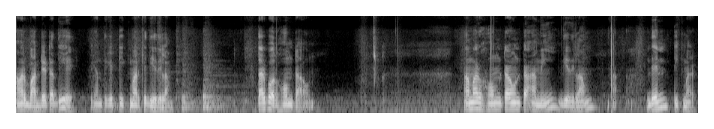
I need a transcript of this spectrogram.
আমার বার্থডেটা দিয়ে এখান থেকে টিক মার্কে দিয়ে দিলাম। তারপর হোম টাউন আমার হোম টাউনটা আমি দিয়ে দিলাম then tick mark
